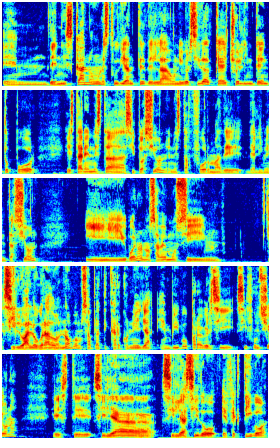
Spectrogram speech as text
eh, Denise Cano, un estudiante de la universidad que ha hecho el intento por estar en esta situación, en esta forma de, alimentación. Y bueno, no sabemos si, si, lo ha logrado o no. Vamos a platicar con ella en vivo para ver si, si funciona, este, si, le ha, si le ha sido efectivo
